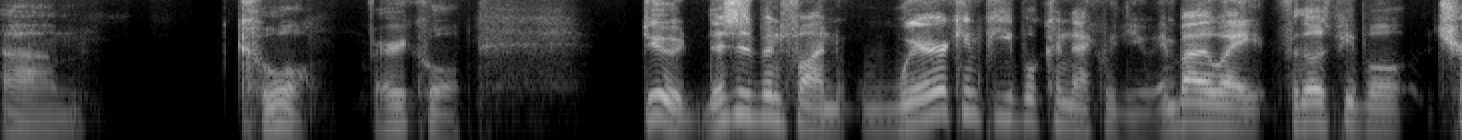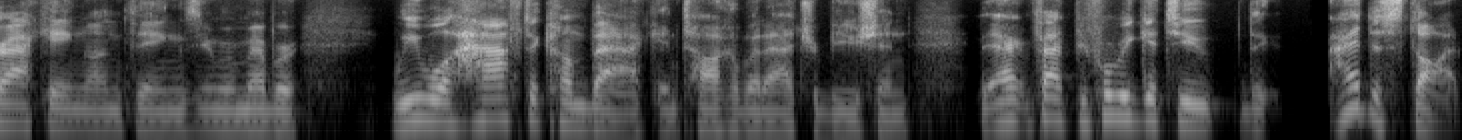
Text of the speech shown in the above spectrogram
um cool. Very cool. Dude, this has been fun. Where can people connect with you? And by the way, for those people tracking on things, and remember, we will have to come back and talk about attribution. In fact, before we get to the, I had this thought.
